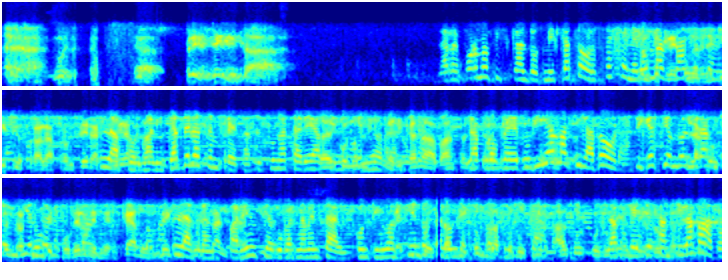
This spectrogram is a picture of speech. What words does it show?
presenta. La reforma fiscal 2014 generó más daños en la, la frontera. La formalidad de las empresas es una tarea La economía americana avanza. La proveeduría maquiladora sigue siendo el La gran concentración de poder de mercado en México. La transparencia gubernamental continúa siendo el talón de para producir altos Las leyes antilavado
